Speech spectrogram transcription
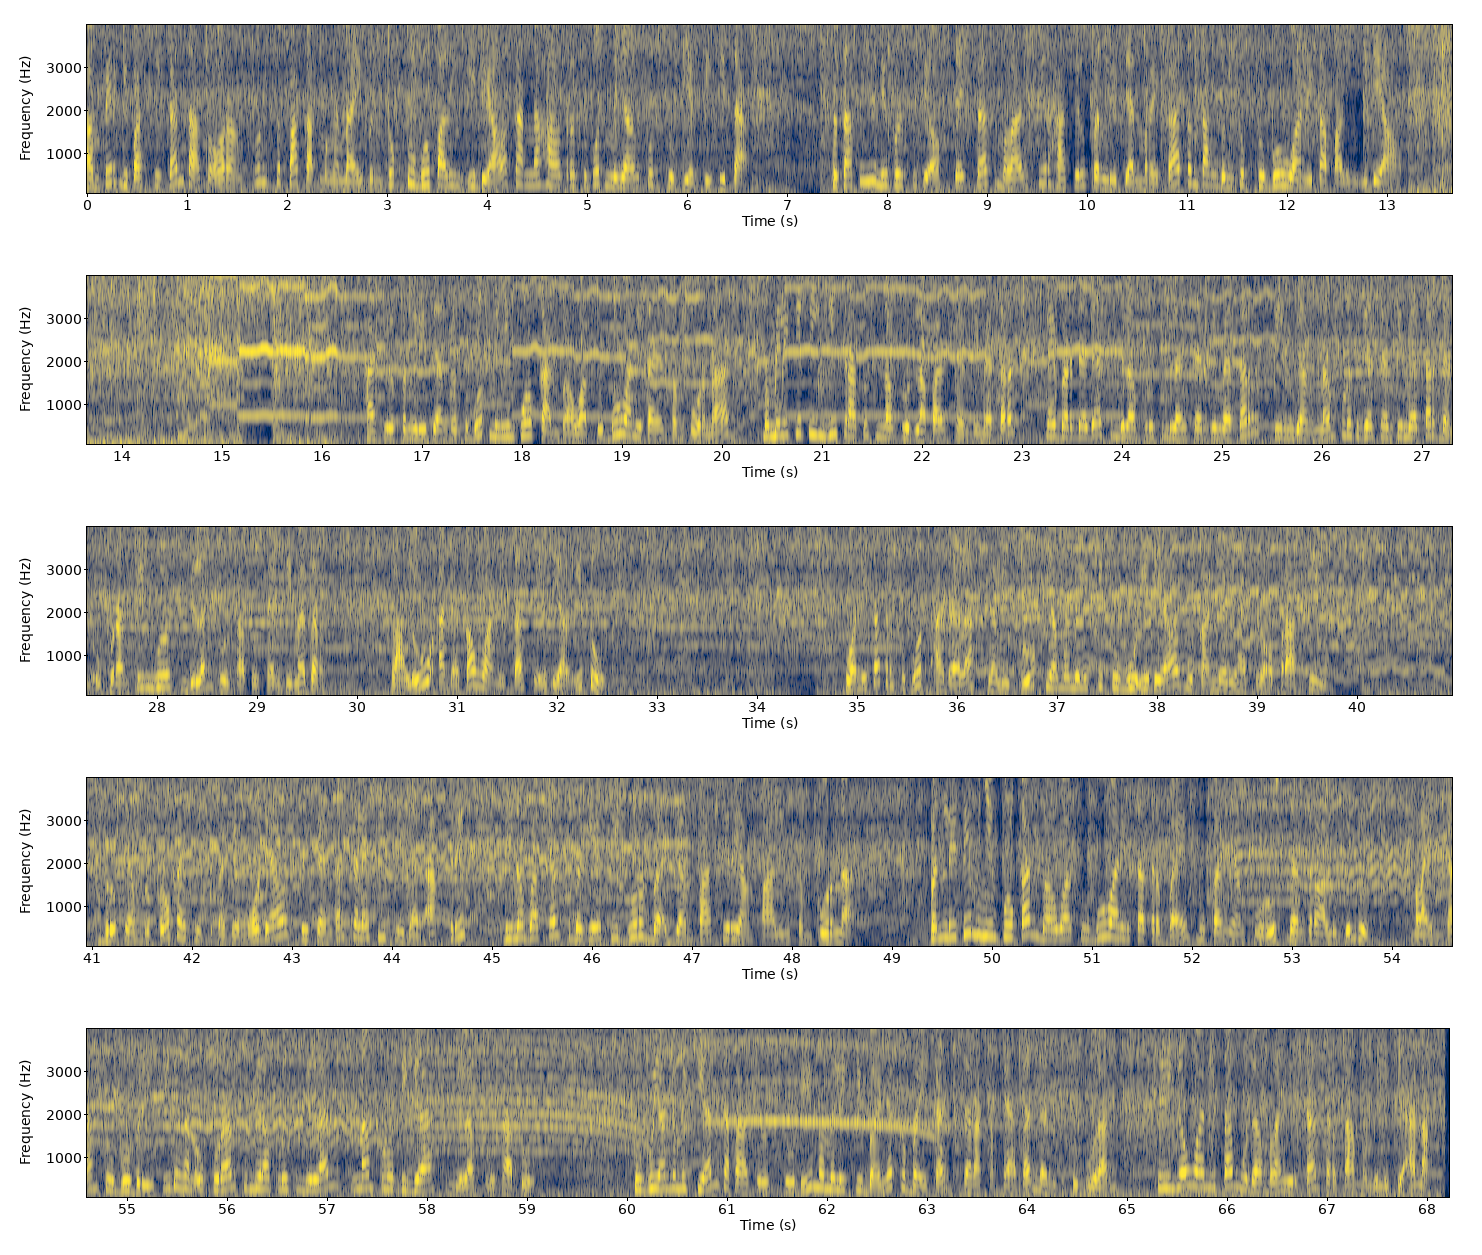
Hampir dipastikan tak seorang pun sepakat mengenai bentuk tubuh paling ideal karena hal tersebut menyangkut subjektivitas. Tetapi University of Texas melansir hasil penelitian mereka tentang bentuk tubuh wanita paling ideal. Hasil penelitian tersebut menyimpulkan bahwa tubuh wanita yang sempurna memiliki tinggi 168 cm, lebar dada 99 cm, pinggang 63 cm, dan ukuran pinggul 91 cm. Lalu, adakah wanita seideal itu? Wanita tersebut adalah Kelly Brook yang memiliki tubuh ideal bukan dari hasil operasi. Brooke yang berprofesi sebagai model, presenter televisi, dan aktris dinobatkan sebagai figur bak jam pasir yang paling sempurna. Peneliti menyimpulkan bahwa tubuh wanita terbaik bukan yang kurus dan terlalu gendut, melainkan tubuh berisi dengan ukuran 99, 63, 91. Tubuh yang demikian, kata hasil studi, memiliki banyak kebaikan secara kesehatan dan kesuburan, sehingga wanita mudah melahirkan serta memiliki anak.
